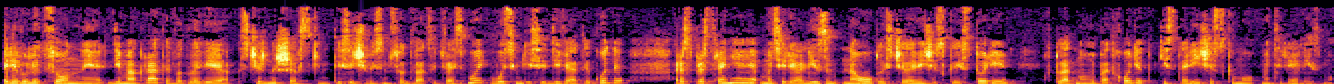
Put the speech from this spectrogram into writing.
Революционные демократы во главе с Чернышевским 1828-89 годы, распространяя материализм на область человеческой истории, вплотную подходят к историческому материализму.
